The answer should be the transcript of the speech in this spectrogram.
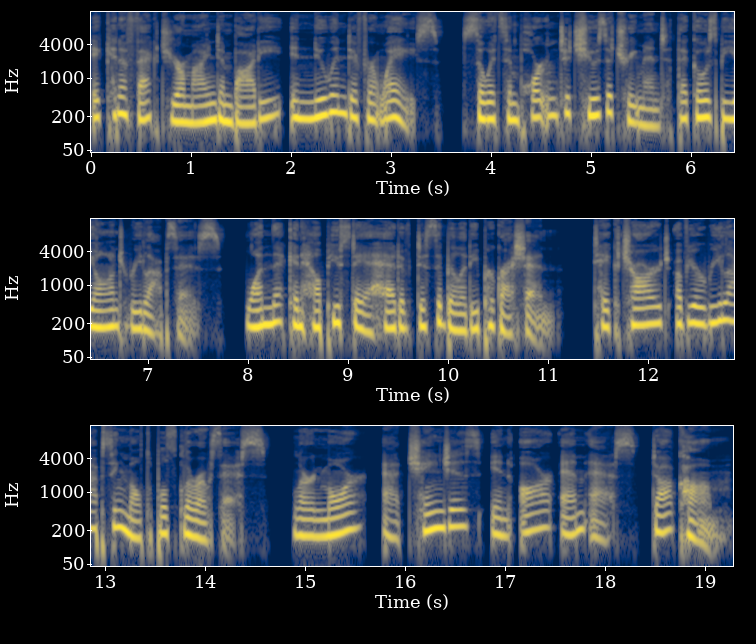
it can affect your mind and body in new and different ways. So it's important to choose a treatment that goes beyond relapses, one that can help you stay ahead of disability progression. Take charge of your relapsing multiple sclerosis. Learn more at changesinrms.com.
